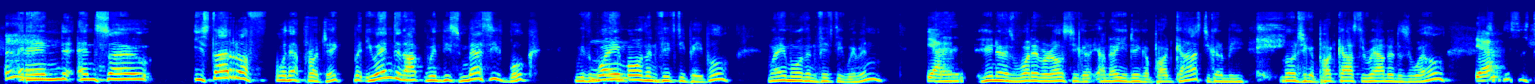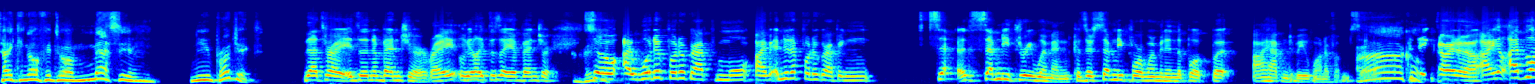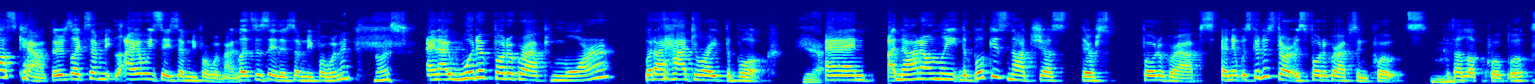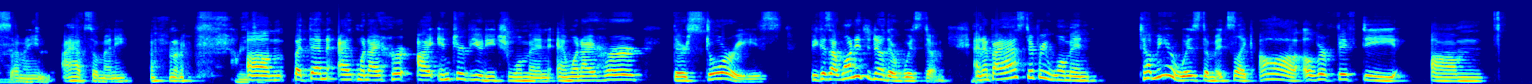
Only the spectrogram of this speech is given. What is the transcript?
And and so you started off with that project, but you ended up with this massive book with way Mm. more than 50 people, way more than 50 women. Yeah. And who knows whatever else you got. I know you're doing a podcast. You're going to be launching a podcast around it as well. Yeah. So this is taking off into a massive new project. That's right. It's an adventure, right? We like to say adventure. So I would have photographed more. I've ended up photographing se- uh, 73 women because there's 74 women in the book, but I happen to be one of them. So ah, I cool. think, I don't know. I, I've lost count. There's like 70, I always say 74 women. Let's just say there's 74 women. Nice. And I would have photographed more, but I had to write the book. Yeah. And uh, not only the book is not just there's photographs, and it was going to start as photographs and quotes because I love quote books. Mm-hmm. Yeah, I me mean, I have so many. Um, but then uh, when I heard, I interviewed each woman, and when I heard their stories, because I wanted to know their wisdom. And if I asked every woman, "Tell me your wisdom," it's like, oh, over fifty, um,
